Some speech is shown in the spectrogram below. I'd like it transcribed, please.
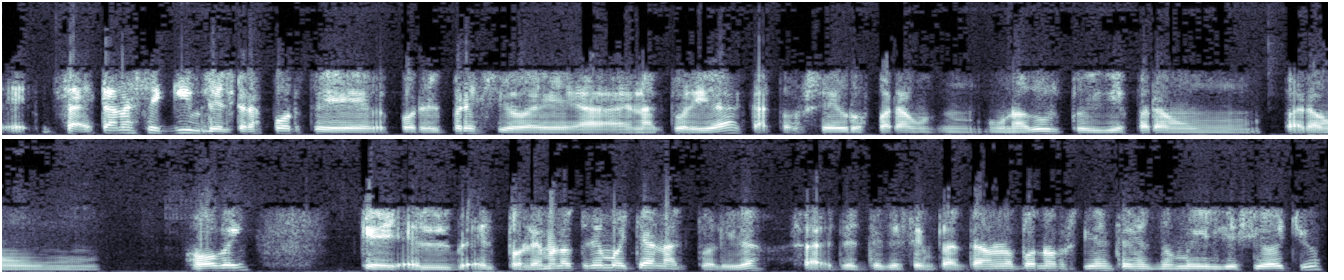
eh, es tan asequible el transporte por el precio eh, en la actualidad, 14 euros para un, adulto y 10 para un, para un joven, que el, el problema lo tenemos ya en la actualidad. desde que se implantaron los bonos residentes en el 2018,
